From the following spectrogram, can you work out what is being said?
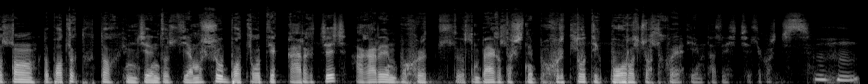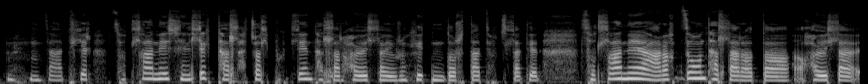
болон бодлого тогтоох хэмжээнд бол ямар шүү бодлогуудыг гаргаж иж агарын бохирдол болон байгаль орчны бохирдлуудыг бууруулж болох вэ? Тийм талын хичээлийг орчихсон. За тэгэхээр судалгааны шинэлэг тал ач холбогдлын талаар хоёулаа ерөнхийд нь дуртаад явчлаа. Тэгэхээр судалгааны арга зүйн талаар одоо хоёулаа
